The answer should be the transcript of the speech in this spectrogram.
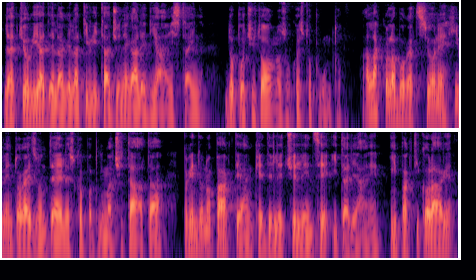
la teoria della relatività generale di Einstein. Dopo ci torno su questo punto. Alla collaborazione Event Horizon Telescope prima citata prendono parte anche delle eccellenze italiane, in particolare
